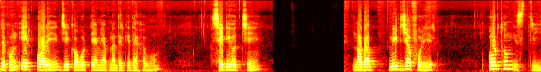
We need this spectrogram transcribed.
দেখুন, এর পরে যে কবরটি আমি আপনাদেরকে দেখাবো, সেটি হচ্ছে নবাব মির্জাফরের প্রথম স্ত্রী।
